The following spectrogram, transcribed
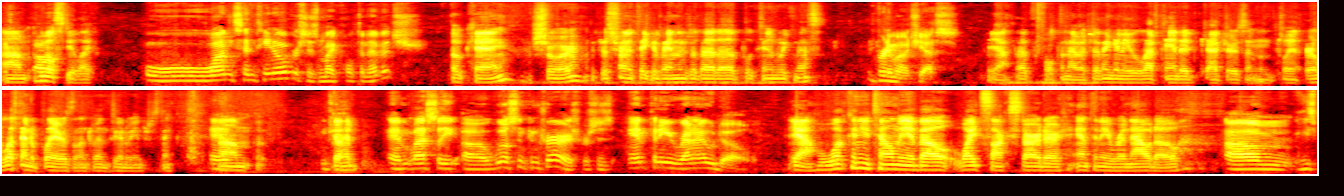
Um, who else do you like? Juan Centeno versus Mike Foltynewicz. Okay, sure. Just trying to take advantage of that uh, platoon weakness. Pretty much, yes. Yeah, that's Foltynewicz. I think any left-handed catchers and twin or left-handed players on the Twins is going to be interesting. And, Um, go ahead. and lastly, uh, Willson Contreras versus Anthony Ranaudo. Yeah, what can you tell me about White Sox starter Anthony Ranaudo? Um, he's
